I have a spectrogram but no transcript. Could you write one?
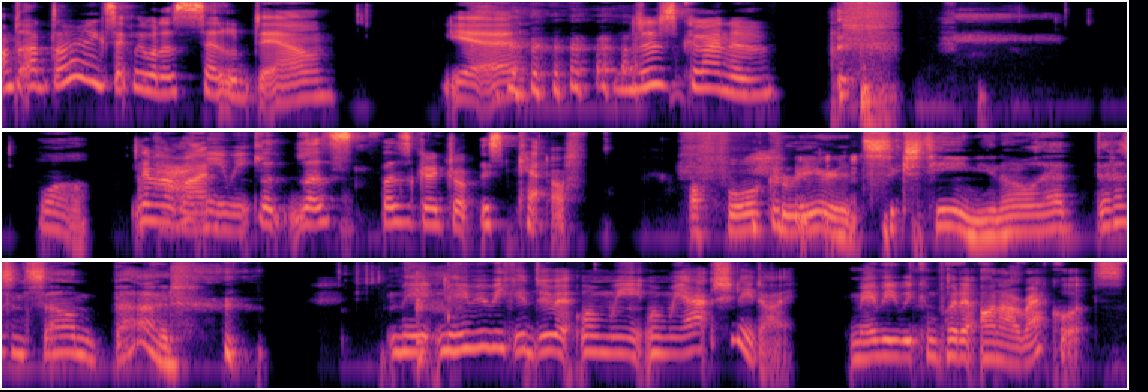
I'm, I don't exactly want to settle down. Yeah, just kind of. well Never mind. we- Let, let's let's go drop this cat off. A full career at 16, you know, that, that doesn't sound bad. maybe we could do it when we when we actually die maybe we can put it on our records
